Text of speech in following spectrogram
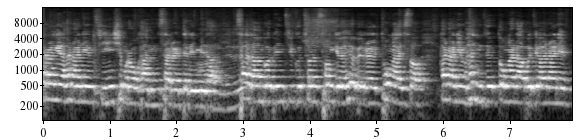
사랑의 하나님 진심으로 감사를 드립니다. 사단법인 지구촌 성교협의를 통해서 하나님 한 주 동안 아버지 하나님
